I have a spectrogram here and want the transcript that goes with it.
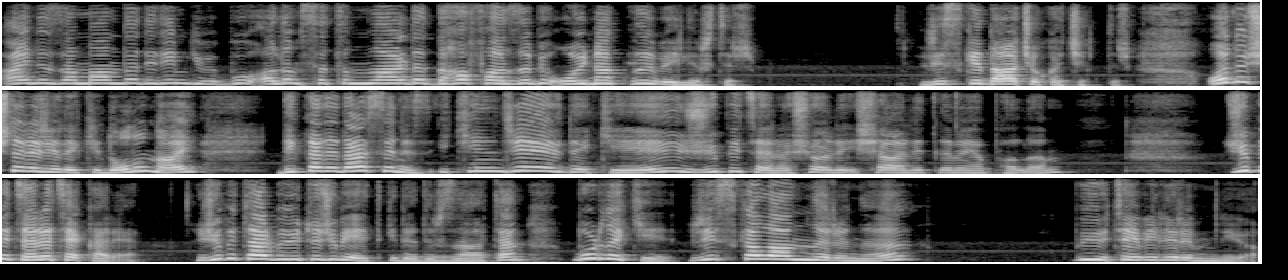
aynı zamanda dediğim gibi bu alım satımlarda daha fazla bir oynaklığı belirtir. Riske daha çok açıktır. 13 derecedeki dolunay dikkat ederseniz ikinci evdeki Jüpiter'e şöyle işaretleme yapalım. Jüpiter'e tek. Jüpiter büyütücü bir etkidedir zaten. Buradaki risk alanlarını büyütebilirim diyor.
